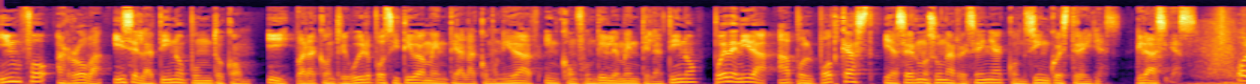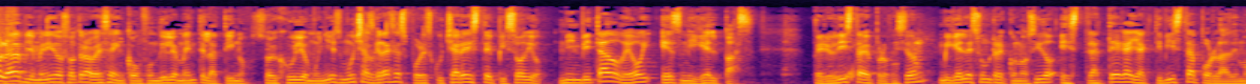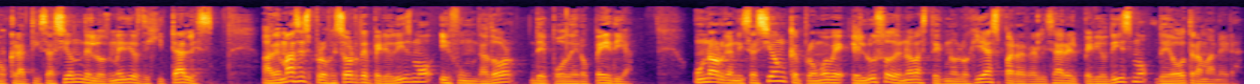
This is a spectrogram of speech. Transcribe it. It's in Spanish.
info.icelatino.com y para contribuir positivamente a la comunidad inconfundiblemente latino pueden ir a Apple Podcast y hacernos una reseña con 5 estrellas. Gracias. Hola, bienvenidos otra vez a Inconfundiblemente Latino. Soy Julio Muñiz, muchas gracias por escuchar este episodio. Mi invitado de hoy es Miguel Paz. Periodista de profesión, Miguel es un reconocido estratega y activista por la democratización de los medios digitales. Además es profesor de periodismo y fundador de Poderopedia, una organización que promueve el uso de nuevas tecnologías para realizar el periodismo de otra manera.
